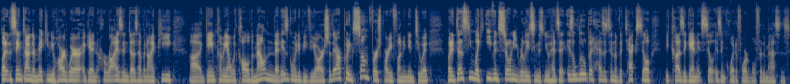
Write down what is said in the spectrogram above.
But at the same time, they're making new hardware. Again, Horizon does have an IP uh, game coming out with Call of the Mountain that is going to be VR, so they are putting some first party funding into it. But it does seem like even Sony releasing this new headset is a little bit hesitant of the tech still because, again, it still isn't quite affordable for the masses.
